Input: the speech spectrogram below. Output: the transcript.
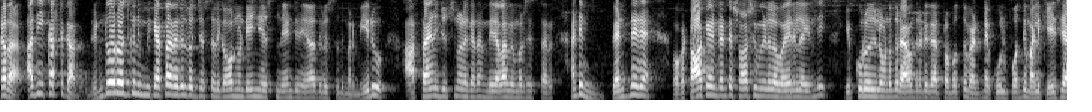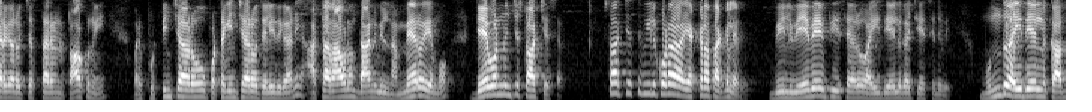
కదా? అది కరెక్ట్ కాదు. రెండో రోజుకి మీకు ఎట్లా రిజల్ట్ వచ్చేస్తుంది? గవర్నమెంట్ ఏం చేస్తుంది? ఏంటి ఎలా తెలుస్తుంది? మరి మీరు ఆ స్థాయి నుంచి వచ్చిన వాళ్ళు కదా మీరు ఎలా విమర్శిస్తారు? అంటే వెంటనే ఒక టాక్ ఏంటంటే సోషల్ మీడియాలో వైరల్ అయింది. ఎక్కువ రోజులు ఉండదు. రేవంత్ రెడ్డి గారి ప్రభుత్వం వెంటనే కూలిపోద్ది. మళ్ళీ కేసీఆర్ గారు వచ్చేస్తారన్న టాక్ని మరి పుట్టించారో పుట్టగించారో తెలియదు కానీ అట్లా రావడం దాన్ని వీళ్ళు నమ్మారో ఏమో డే వన్ నుంచి స్టార్ట్ చేశారు. స్టార్ట్ చేస్తే వీళ్ళు కూడా ఎక్కడా తగ్గలేదు. వీళ్ళు ఏవేవి తీశారో ఐదేళ్ళుగా చేసినవి. ముందు ఐదేళ్ళు కాదు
